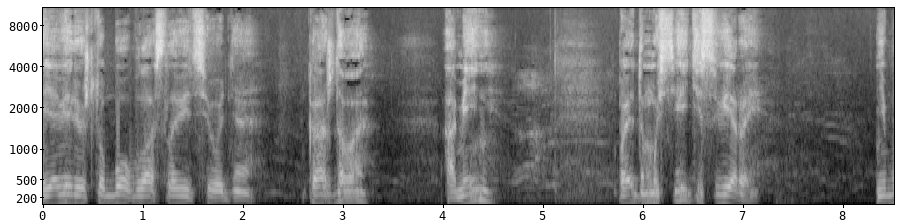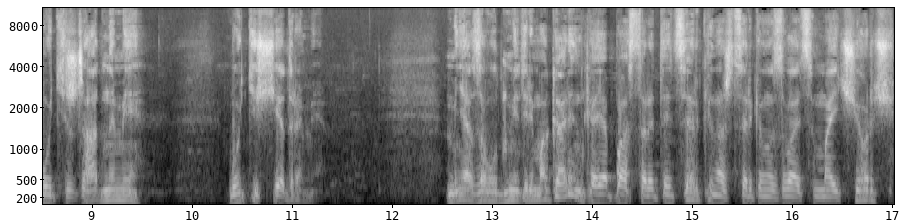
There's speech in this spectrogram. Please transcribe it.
Я верю, что Бог благословит сегодня каждого. Аминь. Поэтому сейте с верой. Не будьте жадными, будьте щедрыми. Меня зовут Дмитрий Макаренко, я пастор этой церкви. Наша церковь называется My Church.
